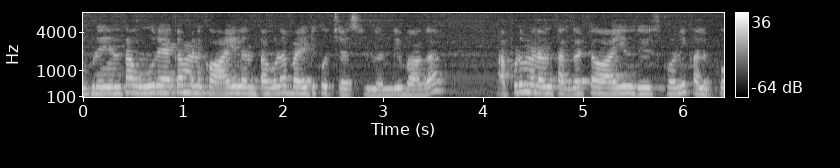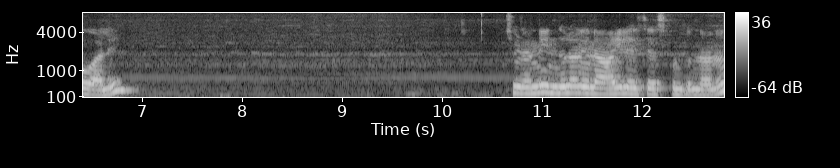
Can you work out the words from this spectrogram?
ఇప్పుడు ఎంత ఊరాక మనకు ఆయిల్ అంతా కూడా బయటకు వచ్చేస్తుందండి బాగా. అప్పుడు మనం తగ్గట్టు ఆయిల్ తీసుకొని కలుపుకోవాలి. చూడండి ఇందులో నేను ఆయిల్ వేసేసుకుంటున్నాను.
